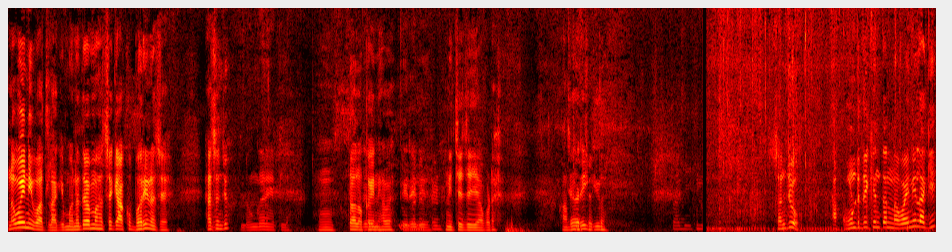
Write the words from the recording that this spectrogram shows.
નવાઈની વાત લાગી. મને તો એમ હશે કે આખું ભરીને છે. હા સંજુ? ડુંગર એટલે. હમ ચાલો કઈ નહીં હવે. નીચે જઈએ આપણે. સંજુ આ કુંડ દેખીને તને નવાઈ નહીં લાગી?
